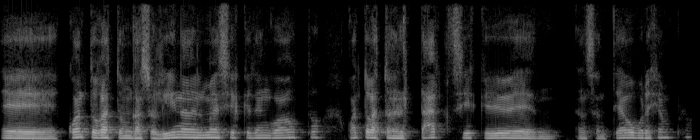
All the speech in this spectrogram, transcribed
eh, cuánto gasto en gasolina en el mes si es que tengo auto, cuánto gasto en el taxi si es que vive en, Santiago, por ejemplo.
